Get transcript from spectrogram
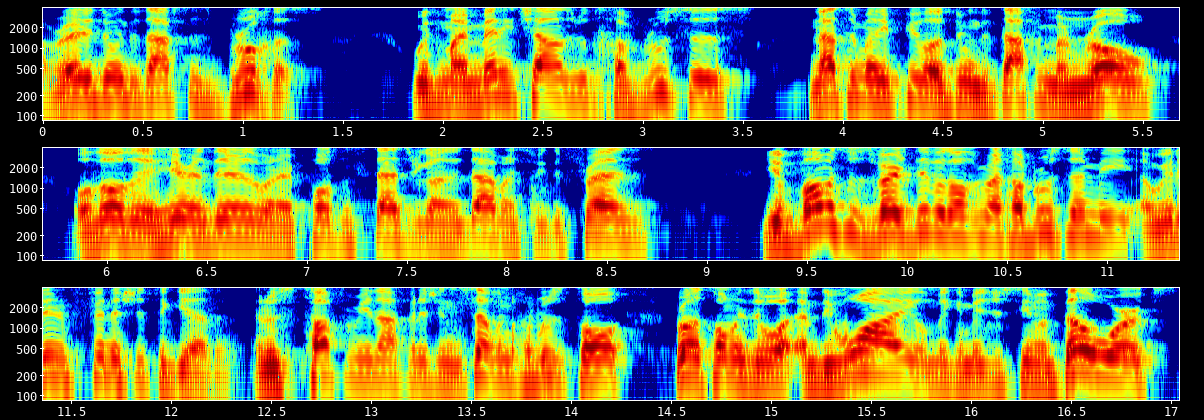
Already doing the daf since Bruchas. With my many challenges with chavrusas, not too many people are doing the daf in Monroe, although they're here and there when I post in stats regarding the daf, when I speak to friends. Yavamas was very difficult for my chavrus and me, and we didn't finish it together. And it was tough for me not finishing. Except my chavrus told, brother told me the MDY, he'll make a major seam in Bell Works.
